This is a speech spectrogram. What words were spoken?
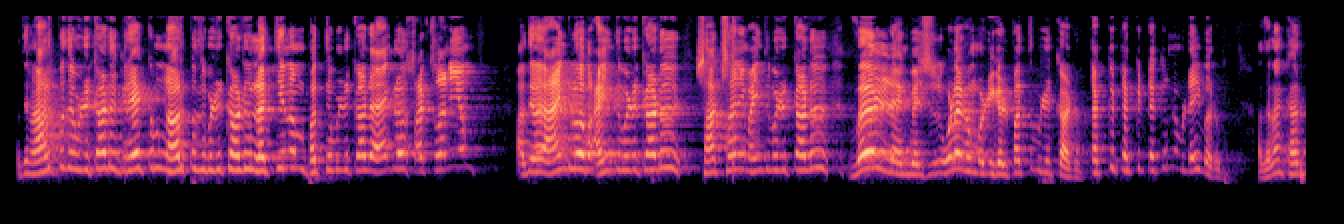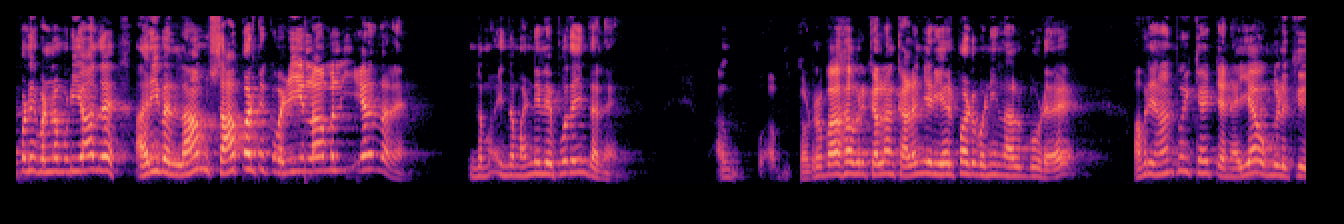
அது நாற்பது விழுக்காடு கிரேக்கம் நாற்பது விழுக்காடு லத்தீனம் பத்து விழுக்காடு ஆங்கிலோ சாக்சானியம் அதில் ஆங்கிலோ ஐந்து விழுக்காடு சாக்சானியம் ஐந்து விழுக்காடு வேர்ல்ட் லாங்குவேஜ் உலக மொழிகள் பத்து விழுக்காடு. டக்கு டக்கு டக்குன்னு விடை வரும். அதெல்லாம் கற்பனை பண்ண முடியாத அறிவெல்லாம் சாப்பாட்டுக்கு வழி இல்லாமல் இறந்தன. இந்த ம- இந்த மண்ணிலே புதைந்தன. தொடர்பாக அவருக்கெல்லாம் கலைஞர் ஏற்பாடு பண்ணினாலும் கூட அவரை நான் போய் கேட்டேன் ஐயா உங்களுக்கு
